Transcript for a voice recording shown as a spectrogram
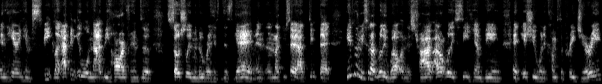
in hearing him speak. Like I think it will not be hard for him to socially maneuver his this game. And and like you said, I think that he's going to be set up really well on this tribe. I don't really see him being an issue when it comes to pre-jury.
